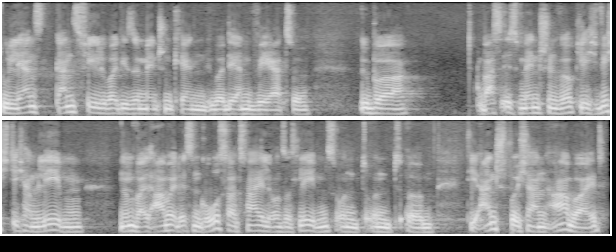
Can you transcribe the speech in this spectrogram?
Du lernst ganz viel über diese Menschen kennen, über deren Werte, über was ist Menschen wirklich wichtig am Leben. Ne? Weil Arbeit ist ein großer Teil unseres Lebens und, und ähm, die Ansprüche an Arbeit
